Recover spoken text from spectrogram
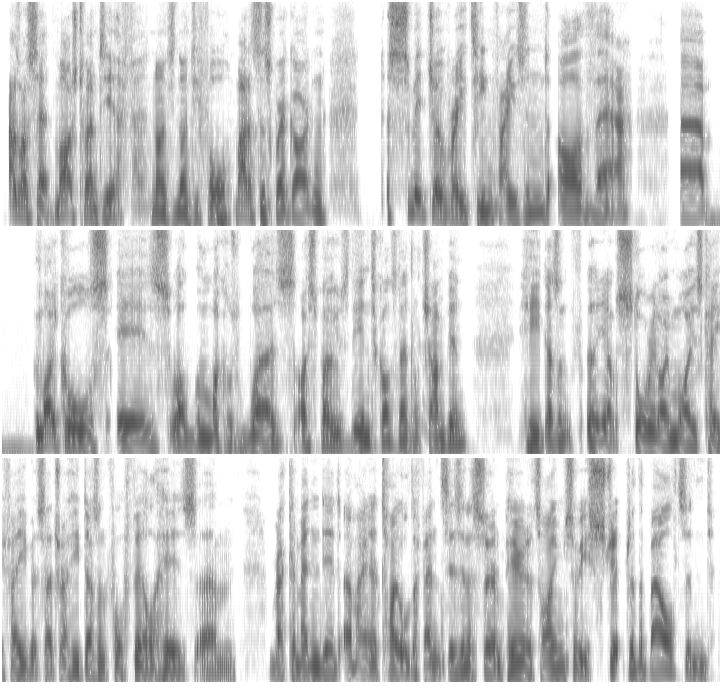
as I said, March 20th, 1994, Madison Square Garden. A smidge over 18,000 are there. Um, Michaels is, well, Michaels was, I suppose, the Intercontinental Champion. He doesn't, uh, you know, storyline wise, kayfabe, etc. He doesn't fulfill his um, recommended amount of title defenses in a certain period of time. So he's stripped of the belt and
